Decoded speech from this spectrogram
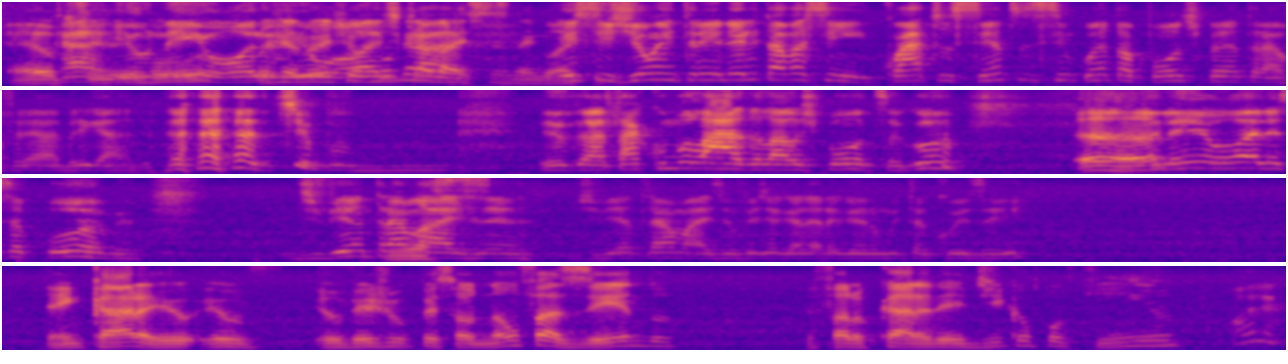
É, eu Cara, preciso- eu vou- nem olho hoje noite eu vou gravar cara. esses negócios. Esse dia eu entrei nele tava assim, 450 pontos pra entrar. Eu falei, ah, obrigado. tipo, eu, tá acumulado lá os pontos, sacou? Eu Aham. nem olho essa porra, meu. Devia entrar Nossa. mais, né? Devia entrar mais. Eu vejo a galera ganhando muita coisa aí. Tem cara, eu, eu, eu vejo o pessoal não fazendo. Eu falo, cara, dedica um pouquinho, Olha que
